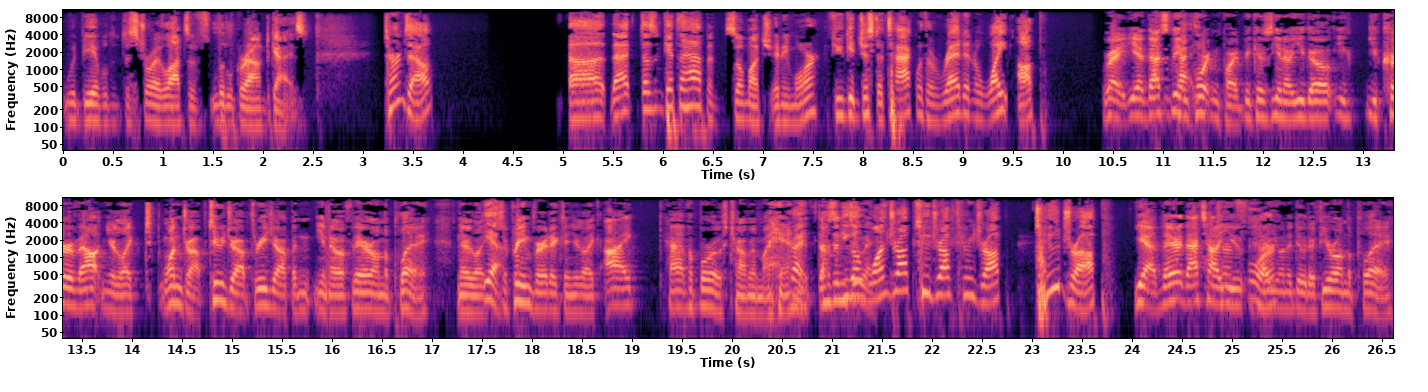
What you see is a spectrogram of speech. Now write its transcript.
would be able to destroy lots of little ground guys. Turns out, uh, that doesn't get to happen so much anymore. If you could just attack with a red and a white up, Right, yeah, that's the important part because you know you go you you curve out and you're like one drop, two drop, three drop, and you know if they're on the play and they're like Yeah. supreme verdict, and you're like I have a Boros charm in my hand. right? It doesn't you do go anything. one drop, two drop, three drop, two drop. Yeah, there. That's how you four. how you want to do it if you're on the play.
